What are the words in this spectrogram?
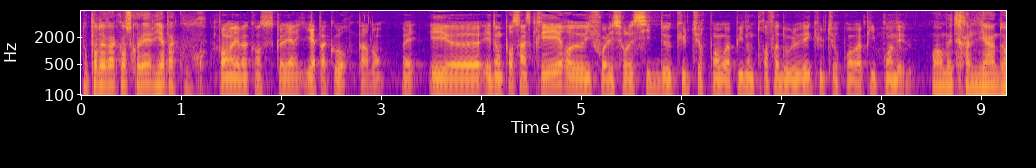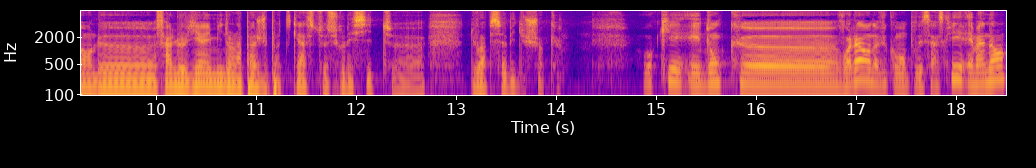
Donc pendant les vacances scolaires, il n'y a pas cours. Pendant les vacances scolaires, il n'y a pas cours, pardon. Euh, et, donc pour s'inscrire, euh, il faut aller sur le site de culture.wapi, donc www.culture.wapi.be. On mettra le lien dans le, enfin le lien est mis dans la page du podcast sur les sites euh, du WAPSUB et du Choc. Ok, et donc voilà, on a vu comment on pouvait s'inscrire. Et maintenant,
